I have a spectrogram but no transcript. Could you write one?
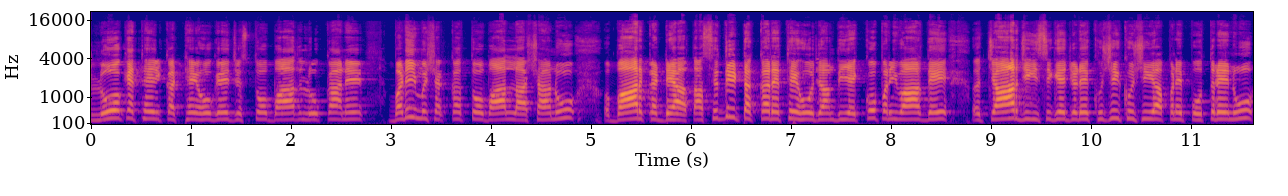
ਲੋਕ ਇੱਥੇ ਇਕੱਠੇ ਹੋ ਗਏ ਜਿਸ ਤੋਂ ਬਾਅਦ ਲੋਕਾਂ ਨੇ ਬੜੀ ਮੁਸ਼ਕਲ ਤੋਂ ਬਾਅਦ ਲਾਸ਼ਾਂ ਨੂੰ ਬਾਹਰ ਕੱਢਿਆ। ਤਾਂ ਸਿੱਧੀ ਟੱਕਰ ਇੱਥੇ ਹੋ ਜਾਂਦੀ ਹੈ। ਇੱਕੋ ਪਰਿਵਾਰ ਦੇ ਚਾਰ ਜੀ ਸੀਗੇ ਜਿਹੜੇ ਖੁਸ਼ੀ-ਖੁਸ਼ੀ ਆਪਣੇ ਪੋਤਰੇ ਨੂੰ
